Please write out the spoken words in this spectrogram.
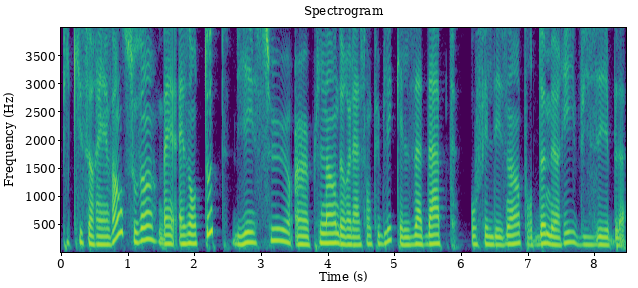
puis qui se réinventent souvent, ben, elles ont toutes, bien sûr, un plan de relations publiques qu'elles adaptent au fil des ans pour demeurer visibles.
